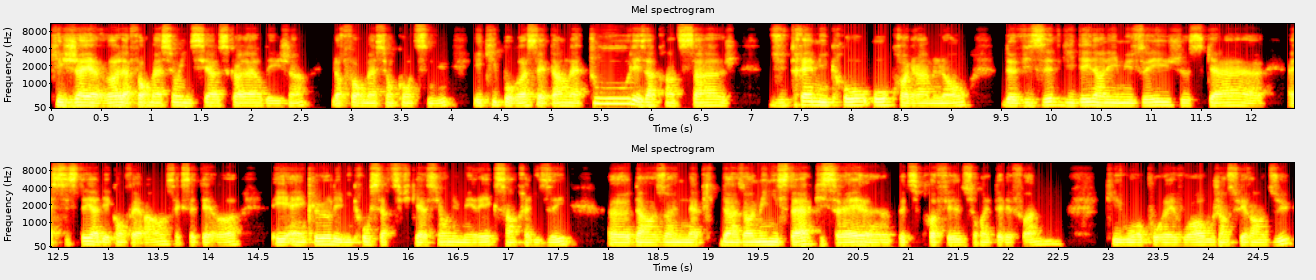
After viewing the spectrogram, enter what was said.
qui gérera la formation initiale scolaire des gens, leur formation continue et qui pourra s'étendre à tous les apprentissages du très micro au programme long, de visites guidées dans les musées jusqu'à euh, assister à des conférences, etc., et inclure les micro-certifications numériques centralisées euh, dans, un, dans un ministère qui serait un petit profil sur un téléphone qui, où on pourrait voir où j'en suis rendu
